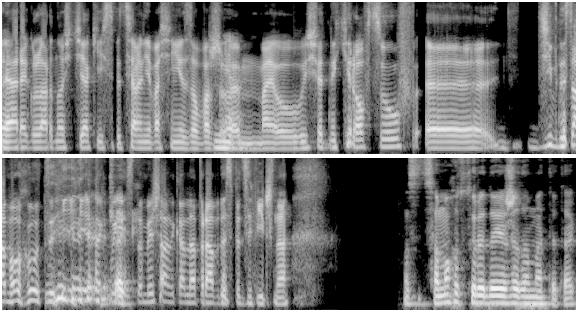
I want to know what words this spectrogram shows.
No ja regularności jakiejś specjalnie właśnie nie zauważyłem. Mają świetnych kierowców, e, dziwny samochód i jakby Tak. jest to mieszanka naprawdę specyficzna. No, samochód, który dojeżdża do mety, tak?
